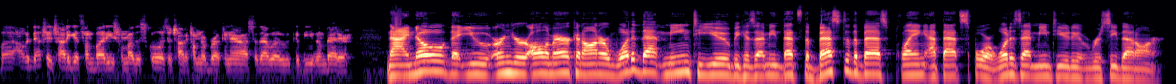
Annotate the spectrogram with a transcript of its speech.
But I would definitely try to get some buddies from other schools to try to come to Broken Arrow, so that way we could be even better. Now I know that you earned your All American honor. What did that mean to you? Because I mean, that's the best of the best playing at that sport. What does that mean to you to receive that honor?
